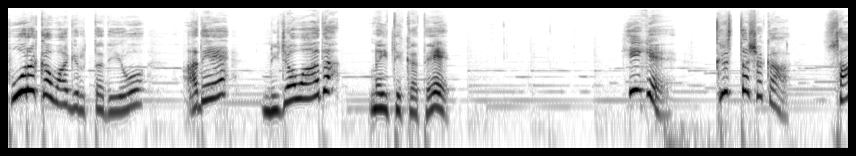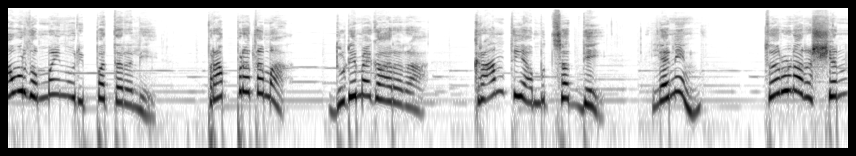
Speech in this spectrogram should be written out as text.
ಪೂರಕವಾಗಿರುತ್ತದೆಯೋ ಅದೇ ನಿಜವಾದ ನೈತಿಕತೆ. ಹೀಗೆ ಕ್ರಿಸ್ತಶಕ ಸಾವಿರದ ಒಂಬೈನೂರ ಇಪ್ಪತ್ತರಲ್ಲಿ ಪ್ರಪ್ರಥಮ ದುಡಿಮೆಗಾರರ ಕ್ರಾಂತಿಯ ಮುತ್ಸದ್ದಿ ಲೆನಿನ್ ತರುಣ ರಷ್ಯನ್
